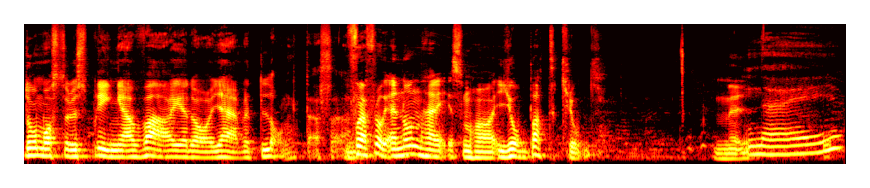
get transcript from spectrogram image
då måste du springa varje dag jävligt långt alltså. Får jag fråga, är det någon här som har jobbat krog? Nej. Nej.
